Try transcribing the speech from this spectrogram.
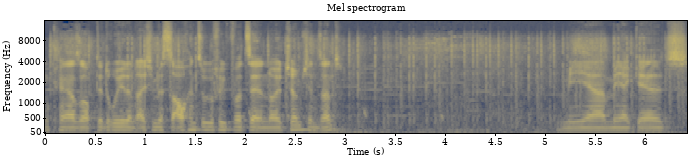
Okay, also ob der Druid und Alchemist auch hinzugefügt wird, sehr neue Türmchen sind. Mehr, mehr Geld.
